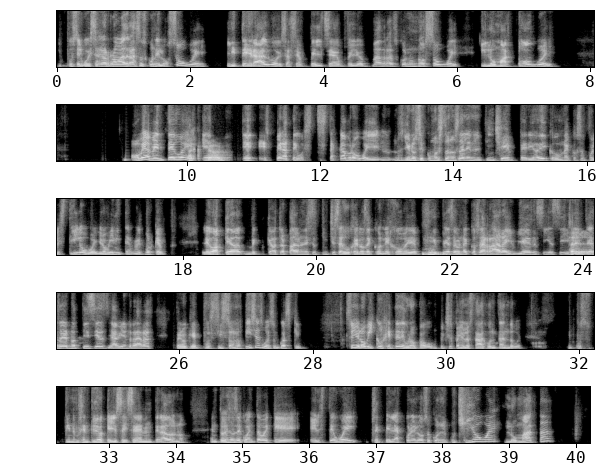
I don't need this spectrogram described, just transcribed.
Y pues el güey se agarró a madrazos con el oso, güey. Literal, güey. O sea, se, se peleó a madrazos con un oso, güey. Y lo mató, güey. Obviamente, güey. Ah, eh, eh, espérate, güey. Está cabrón, güey. Yo no sé cómo esto no sale en el pinche periódico, una cosa por el estilo, güey. Yo lo vi en internet porque luego quedo, me quedo atrapado en esos pinches agujeros de conejo, güey. Que empieza a ser una cosa rara y vienes así, así. Sí. empiezas a ver noticias ya bien raras, pero que pues sí son noticias, güey. Son cosas que. Eso yo lo vi con gente de Europa, güey. Un pinche español lo estaba contando, güey. Y pues tiene sentido que ellos se, se hayan enterado, ¿no? Entonces, de cuenta, güey, que este güey se pelea con el oso con el cuchillo, güey, lo mata.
